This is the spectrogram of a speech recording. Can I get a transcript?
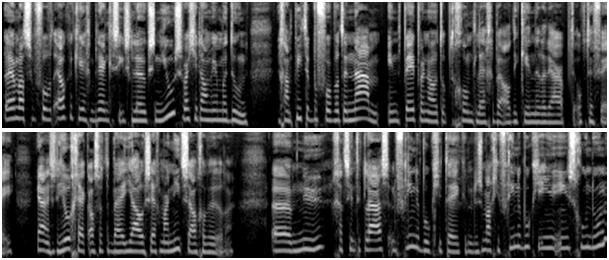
en wat ze bijvoorbeeld elke keer bedenken is iets leuks nieuws... wat je dan weer moet doen. Dan gaan Pieter bijvoorbeeld een naam in pepernoten op de grond leggen... bij al die kinderen daar op, de, op tv. Ja, dan is het heel gek als het bij jou zeg maar niet zou gebeuren. Eh, nu gaat Sinterklaas een vriendenboekje tekenen. Dus mag je vriendenboekje in je, in je schoen doen...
